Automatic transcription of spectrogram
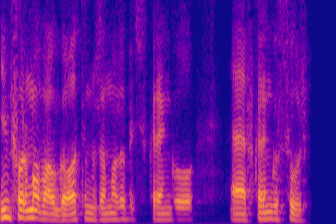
informował go o tym, że może być w kręgu, w kręgu służb.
